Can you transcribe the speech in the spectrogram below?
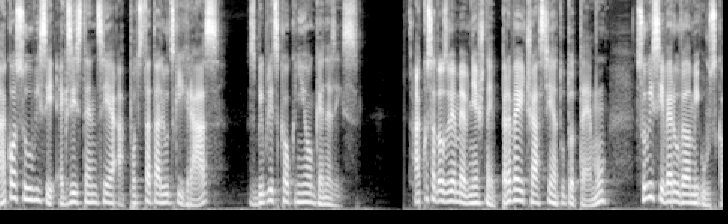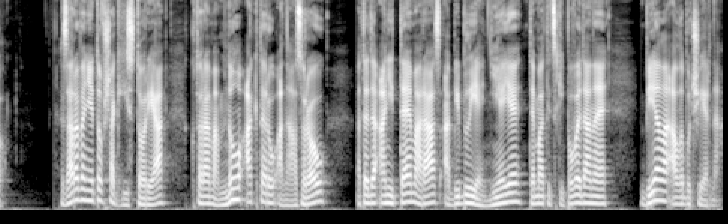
Ako súvisí existencia a podstata ľudských rás s biblickou knihou Genesis? Ako sa dozvieme v dnešnej prvej časti na túto tému, súvisí veru veľmi úzko. Zároveň je to však história, ktorá má mnoho aktérov a názorov, a teda ani téma rás a Biblie nie je, tematicky povedané, biela alebo čierna.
